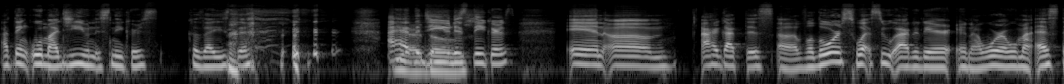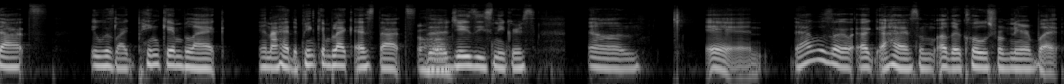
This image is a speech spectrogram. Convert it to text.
I think with my G Unit sneakers because I used to. I had the G Unit sneakers, and um, I got this uh, velour sweatsuit out of there, and I wore it with my S dots. It was like pink and black, and I had the pink and black S dots, Uh-huh. the Jay Z sneakers. Um, and that was a I I had some other clothes from there, but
